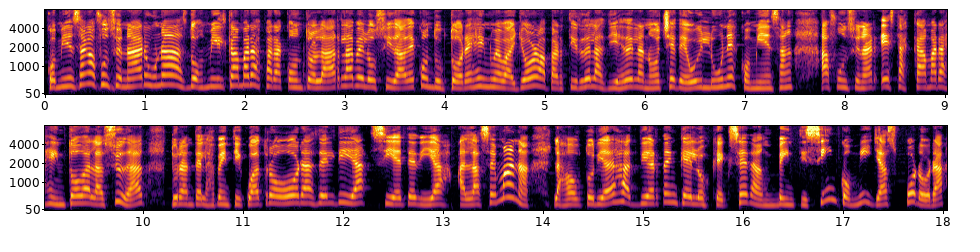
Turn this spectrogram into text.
Comienzan a funcionar unas 2.000 cámaras para controlar la velocidad de conductores en Nueva York. A partir de las 10 de la noche de hoy lunes comienzan a funcionar estas cámaras en toda la ciudad durante las 24 horas del día, 7 días a la semana. Las autoridades advierten que los que excedan 25 millas por hora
